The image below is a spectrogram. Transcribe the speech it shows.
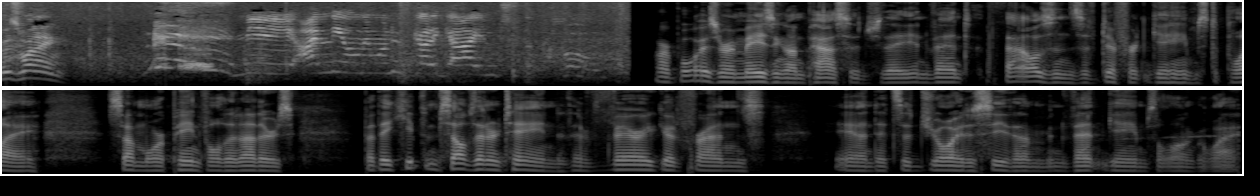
Who's winning? Me! Me! I'm the only one who's got a guy in home. Our boys are amazing on Passage. They invent thousands of different games to play, some more painful than others, but they keep themselves entertained. They're very good friends, and it's a joy to see them invent games along the way.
